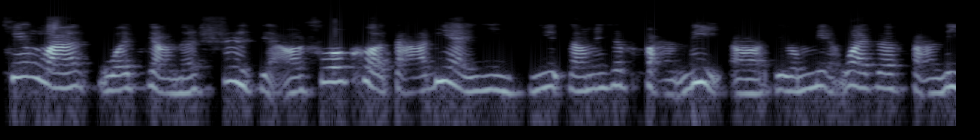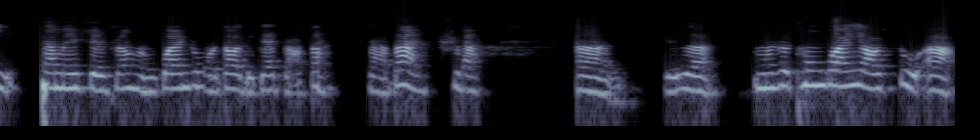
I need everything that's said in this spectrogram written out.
听完我讲的试讲、说课、答辩以及咱们一些反例啊，这个面外在反例，那么学生很关注我到底该咋办？咋办是吧？嗯，这个我们说通关要素啊。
